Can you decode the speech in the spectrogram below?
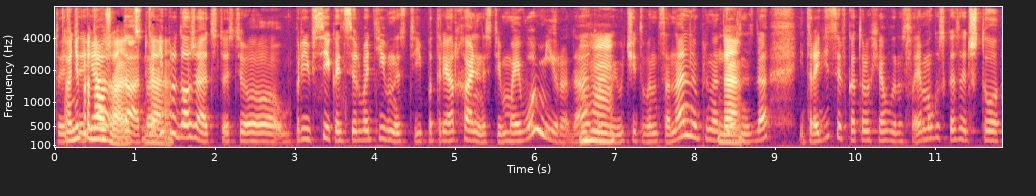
То, то они я, продолжаются. Да, то да. они продолжаются. То есть э, при всей консервативности и патриархальности моего мира, да, угу. как бы, учитывая национальную принадлежность, да. да, и традиции, в которых я выросла, я могу сказать, что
